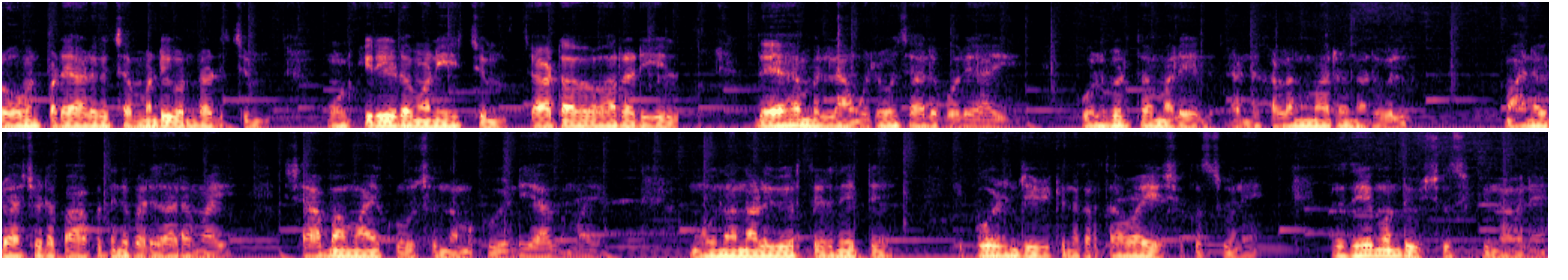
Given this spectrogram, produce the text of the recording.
റോമൻ പടയാളികൾ ചമ്മണ്ടി കൊണ്ടടിച്ചും മുൾക്കിരീടം അണിയിച്ചും ചാട്ടവാറടിയിൽ ദേഹമെല്ലാം ഉഴവുചാൽ പോലെയായി. കൂൽപിടുത്ത മലയിൽ രണ്ട് കള്ളന്മാരുടെ നടുവിൽ മാനവരാശിയുടെ പാപത്തിന് പരിഹാരമായി ശാപമായ ക്രൂശും നമുക്ക് വേണ്ടിയാകുമായി. മൂന്നാം നാൾ ഉയർത്തെഴുന്നേറ്റ് ഇപ്പോഴും ജീവിക്കുന്ന കർത്താവായ യേശു ക്രിസ്തുവിനെ ഹൃദയം കൊണ്ട് വിശ്വസിക്കുന്നവന്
